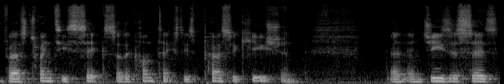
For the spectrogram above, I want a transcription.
verse 26, so the context is persecution. And, and Jesus says,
